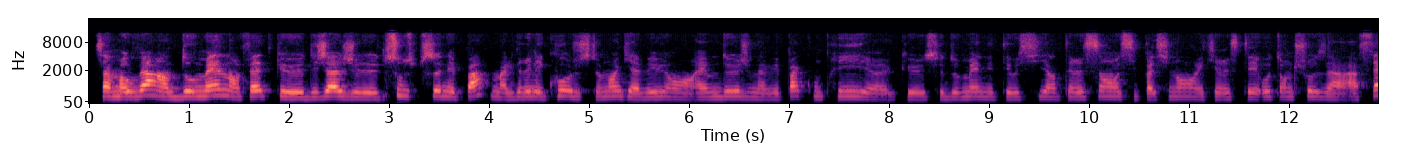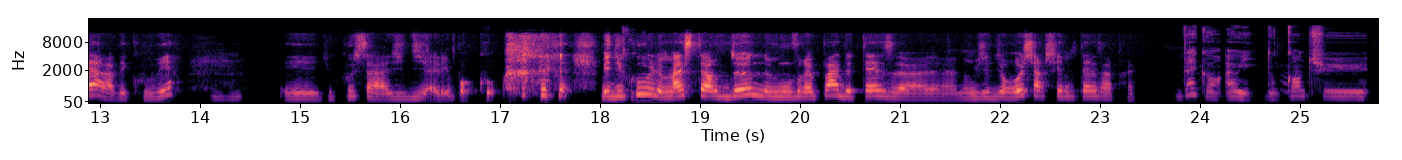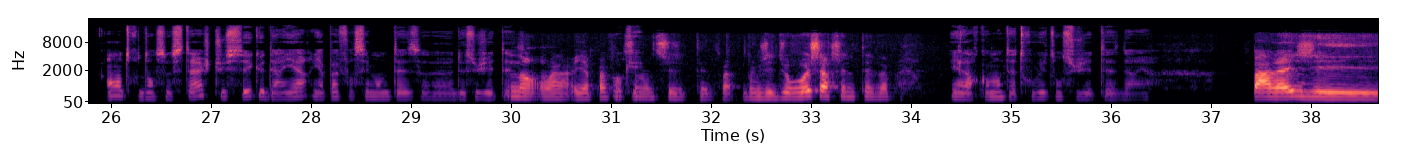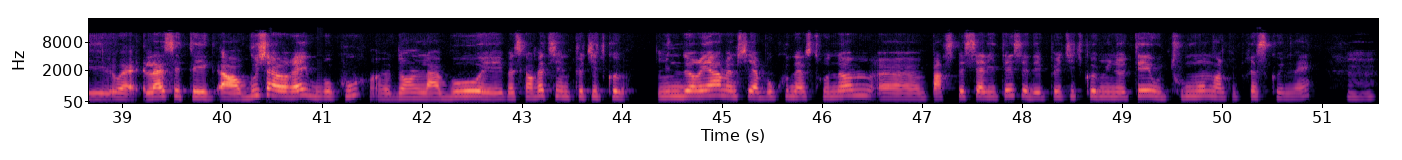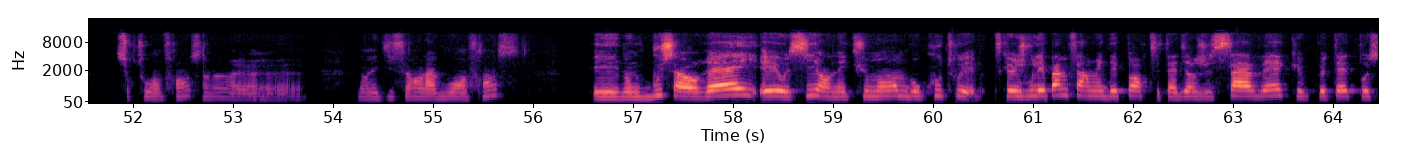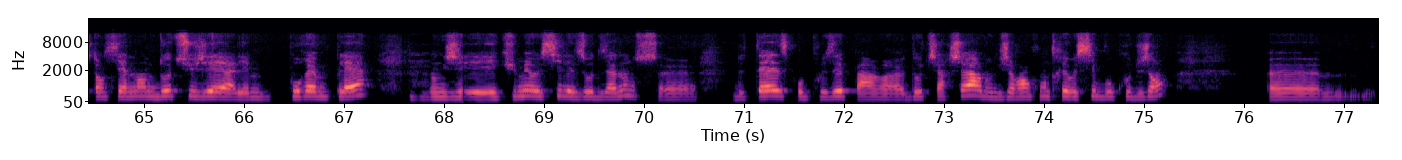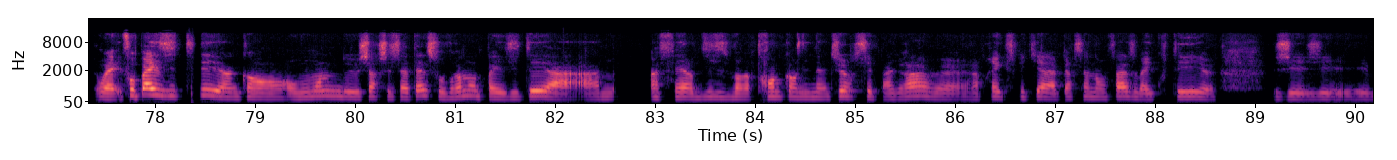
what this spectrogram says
ça m'a ouvert un domaine en fait que déjà je ne soupçonnais pas, malgré les cours justement qu'il y avait eu en M2, je n'avais pas compris euh, que ce domaine était aussi intéressant, aussi passionnant et qu'il restait autant de choses à, faire, à découvrir. Mhm. Et du coup, ça, j'ai dit, allez, beaucoup. Mais du coup, le Master 2 ne m'ouvrait pas de thèse, euh, donc j'ai dû rechercher une thèse après. D'accord, ah oui. Donc quand tu entres dans ce stage, tu sais que derrière, il n'y a pas forcément de thèse, euh, de sujet de thèse. Non, voilà, il n'y a pas forcément de sujet de thèse. Donc j'ai dû rechercher une thèse après. Et alors, comment tu as trouvé ton sujet de thèse derrière? Pareil, j'ai. Ouais, là, c'était. Alors, bouche à oreille, beaucoup, euh, dans le labo. Et... Parce qu'en fait, c'est une petite. Mine de rien, même s'il y a beaucoup d'astronomes, euh, par spécialité, c'est des petites communautés où tout le monde à peu près se connaît, mhm. surtout en France. Hein, mhm dans les différents labos en France. Et donc, bouche à oreille et aussi en écumant beaucoup tous les... Parce que je voulais pas me fermer des portes, c'est-à-dire je savais que peut-être potentiellement d'autres sujets allaient, pourraient me plaire. Mhm. Donc, j'ai écumé aussi les autres annonces euh, de thèses proposées par euh, d'autres chercheurs. Donc, j'ai rencontré aussi beaucoup de gens. Euh, ouais, il faut pas hésiter hein, quand, au moment de chercher sa thèse, il faut vraiment pas hésiter à, à faire 10, 20, 30 candidatures, c'est pas grave. Euh, après, expliquer à la personne en face, bah, écoutez, euh, j'ai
